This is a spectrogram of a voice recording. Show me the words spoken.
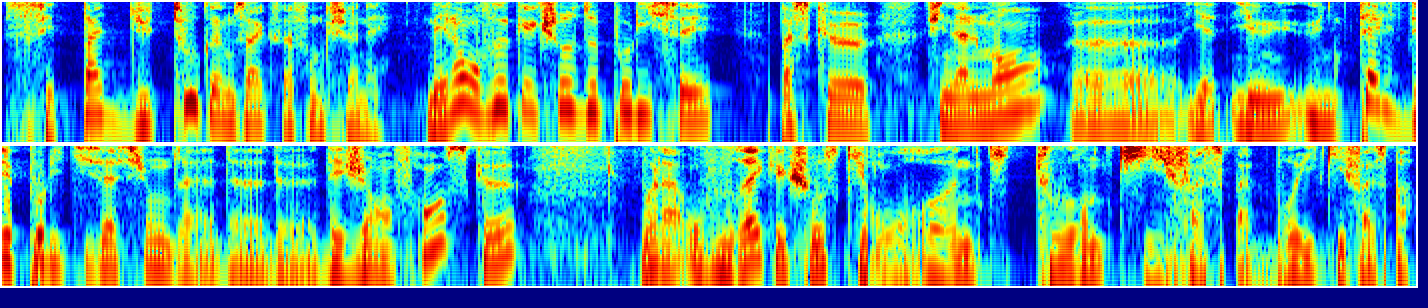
C'est pas du tout comme ça que ça fonctionnait. Mais là, on veut quelque chose de policé. Parce que finalement, euh, il y, a, il y a eu une telle dépolitisation des gens en France que voilà, on voudrait quelque chose qui ronronne, qui tourne, qui fasse pas de bruit, qui fasse pas.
